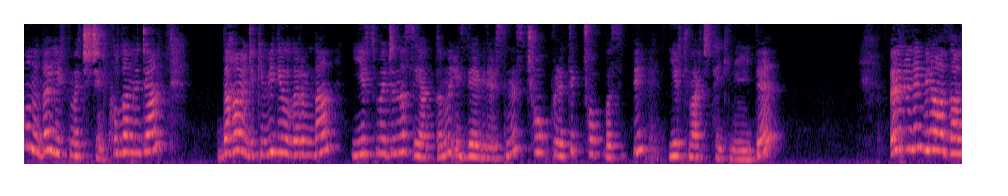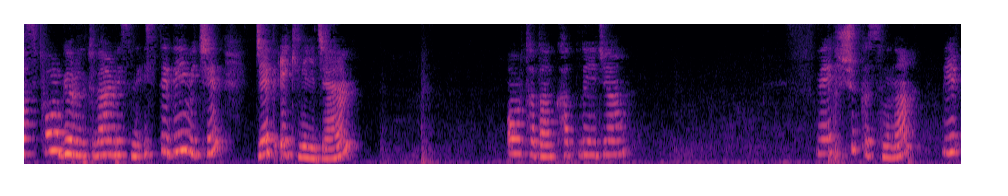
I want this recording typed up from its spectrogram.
Bunu da yırtmaç için kullanacağım. Daha önceki videolarımdan yırtmacı nasıl yaptığımı izleyebilirsiniz. Çok pratik, çok basit bir yırtmaç tekniğiydi. Önüne biraz daha spor görüntü vermesini istediğim için cep ekleyeceğim. Ortadan katlayacağım. Ve şu kısmına bir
